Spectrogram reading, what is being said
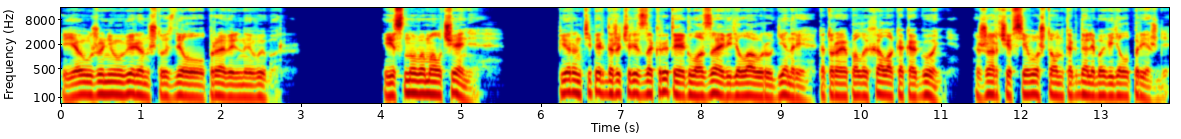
Я уже не уверен, что сделал правильный выбор. И снова молчание. Перн теперь даже через закрытые глаза видел ауру Генри, которая полыхала как огонь, жарче всего, что он когда-либо видел прежде.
